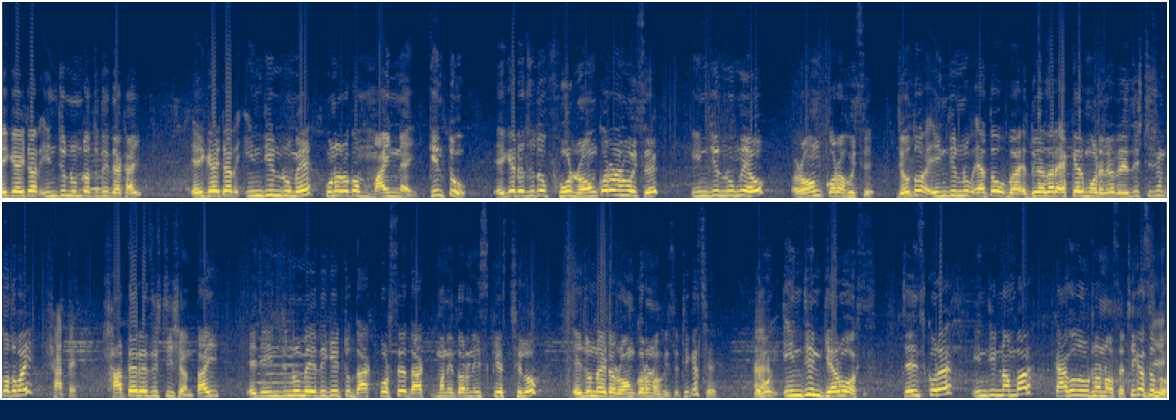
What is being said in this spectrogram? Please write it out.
এই গাড়িটার ইঞ্জিন রুমটা যদি দেখাই এই গাড়িটার ইঞ্জিন রুমে কোনো রকম মাইন নাই। কিন্তু এই গাড়িটা যেহেতু ফুল রং করানো হয়েছে ইঞ্জিন রুমেও রং করা হয়েছে। যেহেতু ইঞ্জিন রুম এত দুই হাজার একের মডেলের রেজিস্ট্রেশন কত ভাই? সাথে সাথে রেজিস্ট্রেশন তাই এই যে ইঞ্জিন রুমে এদিকে একটু দাগ পড়ছে দাগ মানে ধরেন স্কেচ ছিল এই জন্য এটা রং করানো হয়েছে ঠিক আছে? এবং ইঞ্জিন গিয়ারবক্স চেঞ্জ করে ইঞ্জিন নাম্বার কাগজে উঠানো আছে ঠিক আছে তো?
